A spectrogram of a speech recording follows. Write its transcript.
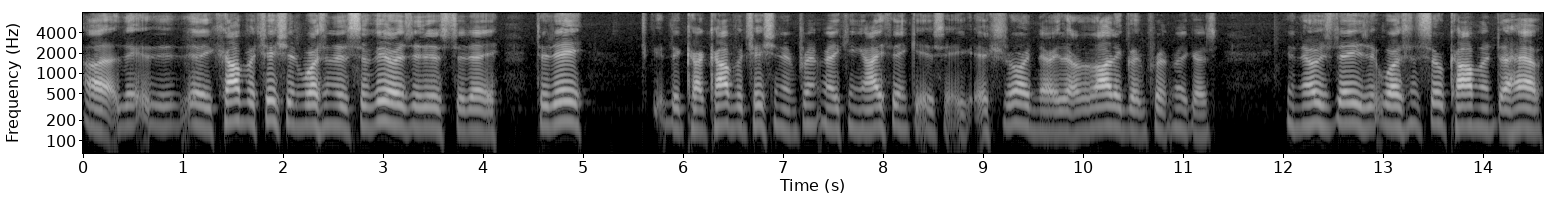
uh, the, the, competition wasn't as severe as it is today. Today, the co- competition in printmaking, I think, is extraordinary. There are a lot of good printmakers. In those days, it wasn't so common to have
